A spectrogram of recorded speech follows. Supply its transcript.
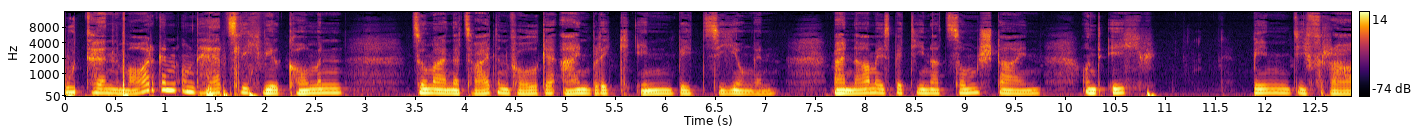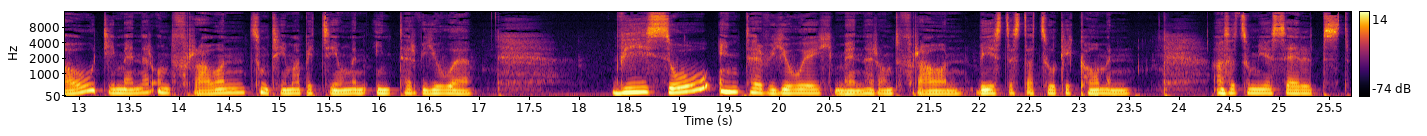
Guten Morgen und herzlich willkommen zu meiner zweiten Folge Einblick in Beziehungen. Mein Name ist Bettina Zumstein und ich bin die Frau, die Männer und Frauen zum Thema Beziehungen interviewe. Wieso interviewe ich Männer und Frauen? Wie ist es dazu gekommen? Also zu mir selbst.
